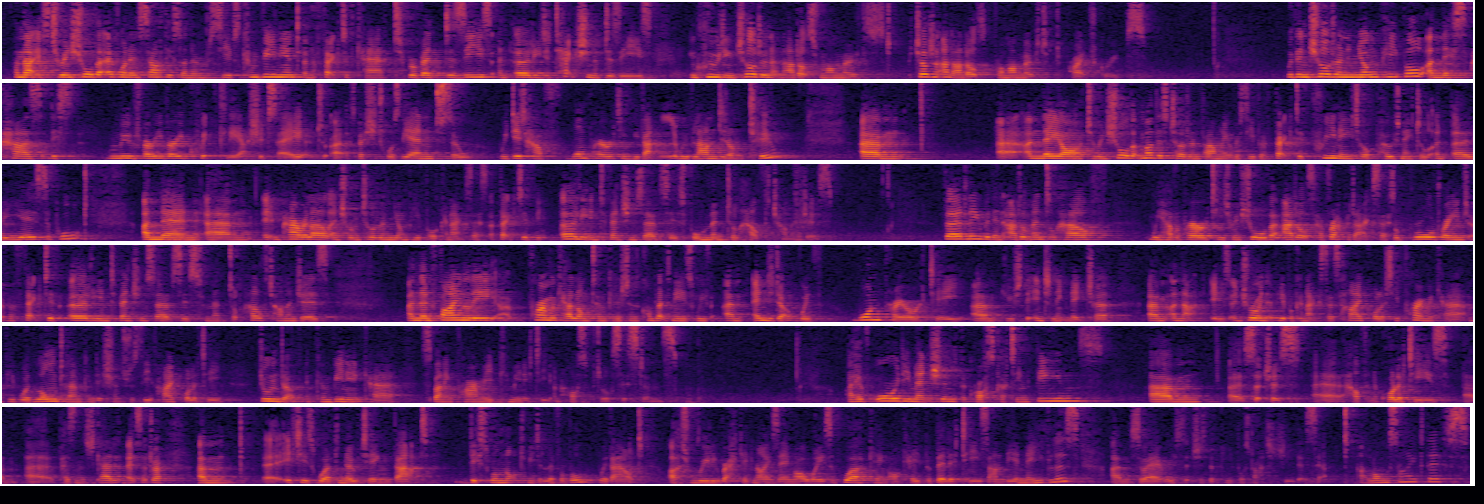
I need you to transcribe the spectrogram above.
and that is to ensure that everyone in South East London receives convenient and effective care to prevent disease and early detection of disease, including children and adults from our most, children and adults from our most deprived groups. Within children and young people, and this has this moved very, very quickly, I should say, to, uh, especially towards the end. So we did have one priority, we've, we've landed on two. Um, uh, and they are to ensure that mothers, children, family receive effective prenatal, postnatal and early years support. And then, um, in parallel, ensuring children and young people can access effective early intervention services for mental health challenges. Thirdly, within adult mental health, we have a priority to ensure that adults have rapid access to a broad range of effective early intervention services for mental health challenges. And then finally, uh, primary care long-term conditions complex needs, we've um, ended up with one priority um, due to the interlinked nature, um, and that is ensuring that people can access high-quality primary care and people with long-term conditions receive high-quality, joined-up and convenient care spanning primary, community and hospital systems. I have already mentioned the cross-cutting themes, um, uh, such as uh, health inequalities, um, uh, peasants care, etc., um, uh, it is worth noting that this will not be deliverable without us really recognising our ways of working, our capabilities and the enablers, um, so areas such as the people strategy that sit alongside this.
